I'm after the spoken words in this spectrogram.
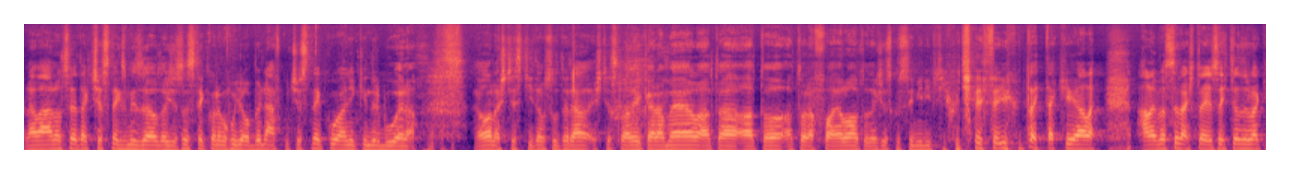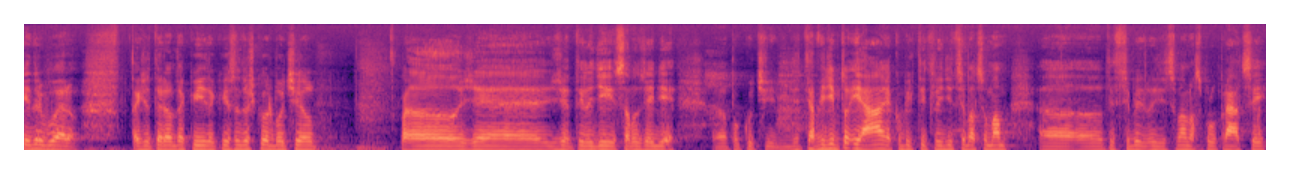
na Vánoce, tak česnek zmizel, takže jsem si teď nemohl udělat objednávku česneku ani Kinder Buena. Jo, naštěstí tam jsou teda ještě Slavě karamel a, ta, a, to, a to Rafaelo a to, takže zkusím jiný příchutě, který chutají taky, ale, ale byl jsem naštvaný, že jsem chtěl zrovna Kinder Bueno. Takže teda takový, takový jsem trošku odbočil, že, že ty lidi samozřejmě, eh, pokud, já vidím to i já, jako by ty lidi třeba, co mám, eh, ty třeba lidi, co mám na spolupráci,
